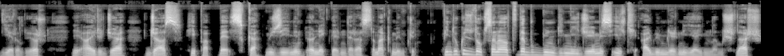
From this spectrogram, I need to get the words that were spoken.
yer alıyor. E, ayrıca caz, hip hop ve ska müziğinin örneklerinde rastlamak mümkün. 1996'da bugün dinleyeceğimiz ilk albümlerini yayınlamışlar.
